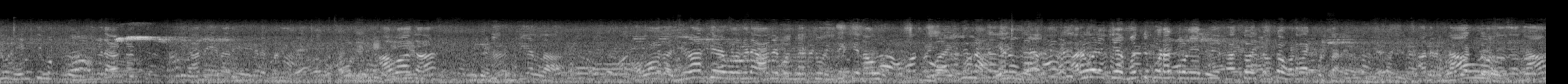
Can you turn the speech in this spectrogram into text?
ಇವ್ರ ಹೆಂಡತಿ ಮಕ್ಕಳು ಹಿಂದ್ಗಡೆ ಆಟ ಆನೆ ಏನಾದ್ರು ಹಿಂದ್ಗಡೆ ಬಂದಿದೆ ಅವಾಗ ಇದೆಯಲ್ಲ ಅವಾಗ ಇಲಾಖೆ ಒಳಗಡೆ ಆನೆ ಬಂದಿತ್ತು, ಇದಕ್ಕೆ ನಾವು ಇದನ್ನ ಏನೋ ಅರವಳಿಕೆ ಮದ್ದು ಕೊಡಕ್ಕೆ ಹೋಗಿ ಸತ್ತೋಯ್ತು ಅಂತ ಹೊಡೆದಾಕ್ಬಿಡ್ತಾರೆ. ಆದ್ರೆ ನಾವು ನಾವು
